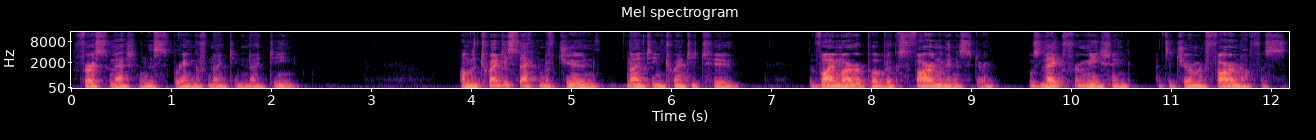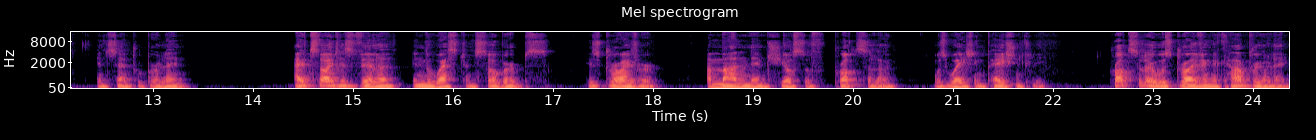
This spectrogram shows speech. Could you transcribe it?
first met in the spring of 1919. On the 22nd of June 1922, the Weimar Republic's foreign minister was late for a meeting at the German Foreign Office in central Berlin. Outside his villa in the western suburbs, his driver, a man named Josef Protzler, was waiting patiently. Protzler was driving a cabriolet.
